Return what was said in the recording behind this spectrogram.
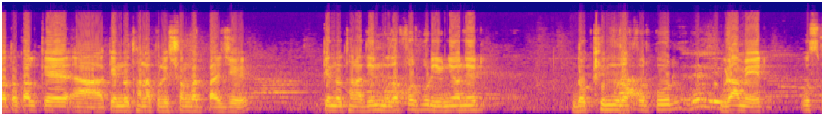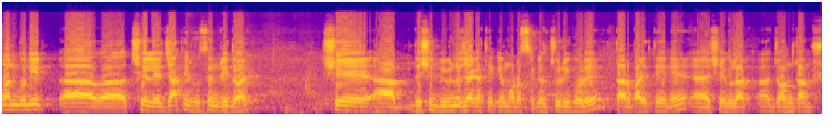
গতকালকে কেন্দ্র থানা পুলিশ সংবাদ পায় যে কেন্দ্র থানাধীন মুজাফরপুর ইউনিয়নের দক্ষিণ মুজাফরপুর গ্রামের উসমান গনির আহ, আহ, ছেলে জাকির হোসেন হৃদয় সে দেশের বিভিন্ন জায়গা থেকে মোটরসাইকেল চুরি করে তার বাড়িতে এনে সেগুলার যন্ত্রাংশ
